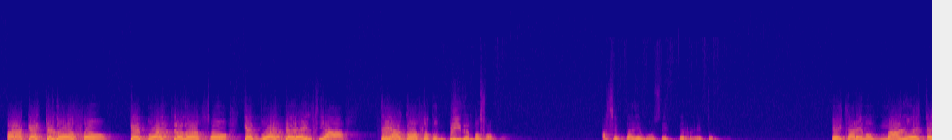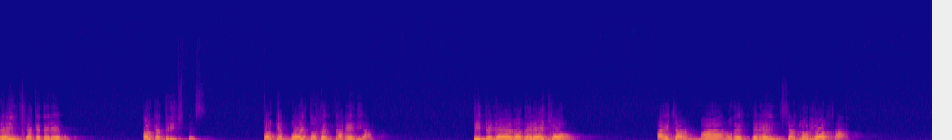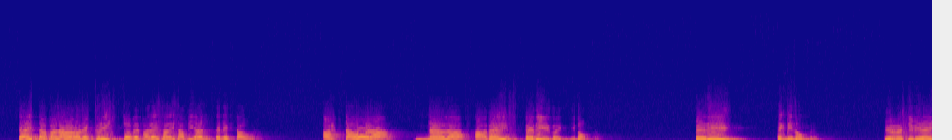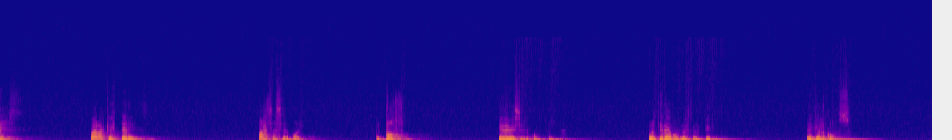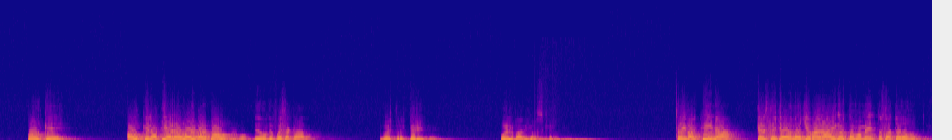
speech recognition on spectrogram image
para que este gozo, que vuestro gozo, que vuestra herencia, sea gozo cumplido en vosotros. ¿Aceptaremos este reto? ¿Echaremos mano de esta herencia que tenemos? Porque tristes porque envueltos en tragedia. Si tenemos derecho a echar mano de esta herencia gloriosa, esta palabra de Cristo me parece desafiante en esta hora. Hasta ahora nada habéis pedido en mi nombre. Pedid en mi nombre y recibiréis para que esta herencia pase a ser vuestra de gozo que debe ser cumplida. Cultivemos nuestro espíritu en el gozo. Porque aunque la tierra vuelva al polvo de donde fue sacada, nuestro espíritu vuelva a Dios que lo dio. ¿Se imagina que el Señor nos llevara en estos momentos a todos juntos?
